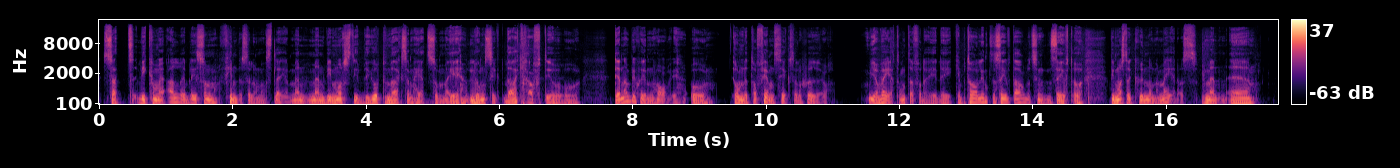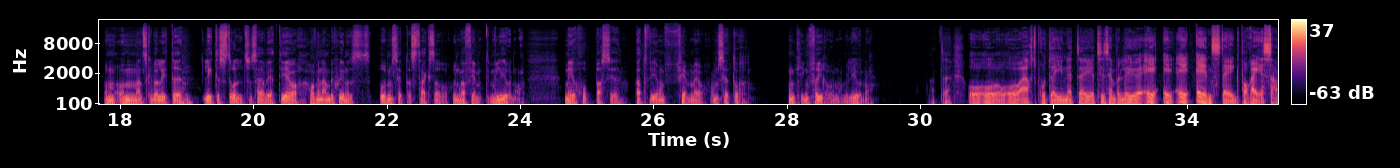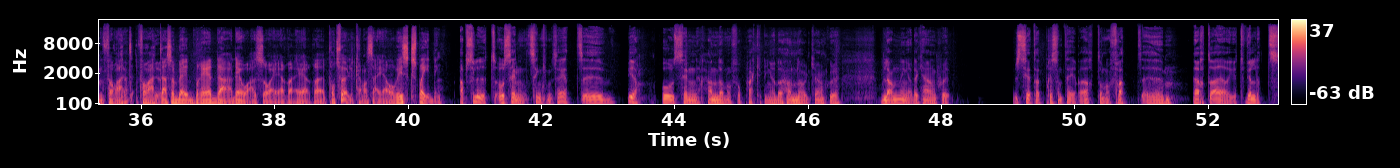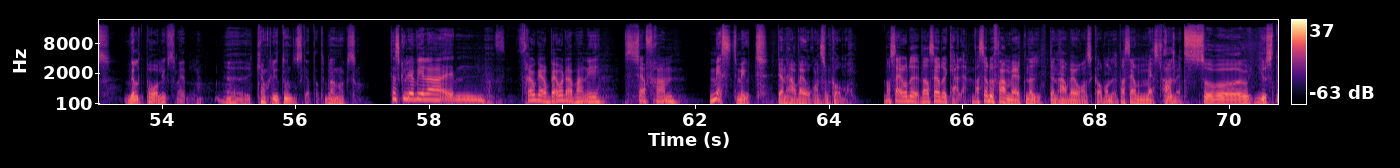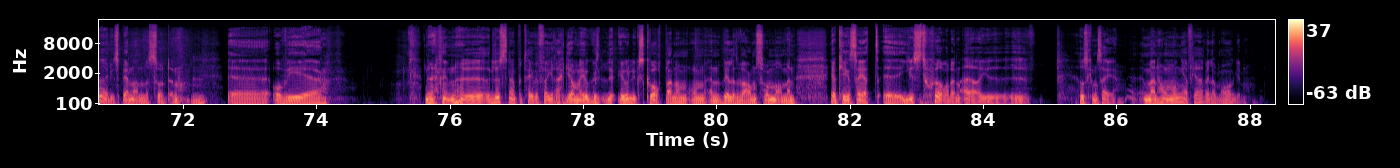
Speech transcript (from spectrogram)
Så att vi kommer aldrig bli som Findus eller Nestlé, men, men vi måste bygga upp en verksamhet som är långsiktigt bärkraftig och, och den ambitionen har vi. Och om det tar fem, sex eller sju år, jag vet inte för det är, det är kapitalintensivt, arbetsintensivt och vi måste ha kunderna med oss. Men eh, om, om, man ska vara lite, lite stolt så säger vi att i år har vi en ambition att omsätta strax över 150 miljoner. Men jag hoppas ju att vi om fem år omsätter omkring 400 miljoner. Att, eh, och, och, och ärtproteinet är till exempel det är ju en, en, en steg på resan för att, ja, för att ja. alltså bredda då alltså er, er portfölj kan man säga och riskspridning. Absolut, och sen, sen kan man säga att eh, ja, och sen handlar det om förpackningar, det handlar om kanske blandningar, det kanske sätt att presentera ärtorna för att eh, ärtor är ju ett väldigt, väldigt bra livsmedel. Eh, kanske lite underskattat ibland också. Sen skulle jag vilja eh, fråga er båda vad ni ser fram mest mot den här våren som kommer. Vad ser du, vad ser du Kalle? Vad ser du fram emot nu den här våren som kommer nu? Vad ser du mest fram emot? Alltså, just nu är det spännande med sådden. Mm. Eh, och vi... Eh, nu, nu lyssnade jag på TV4 igår med olyckskorpan om, om en väldigt varm sommar. Men jag kan ju säga att eh, just skörden är ju, eh, hur ska man säga, man har många fjärilar i magen.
